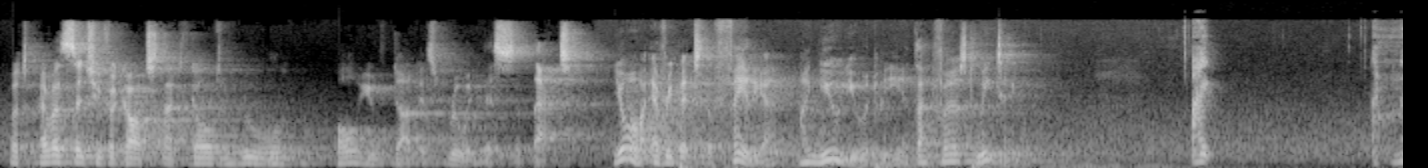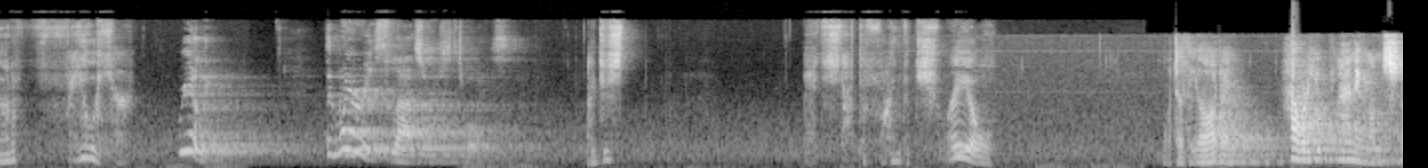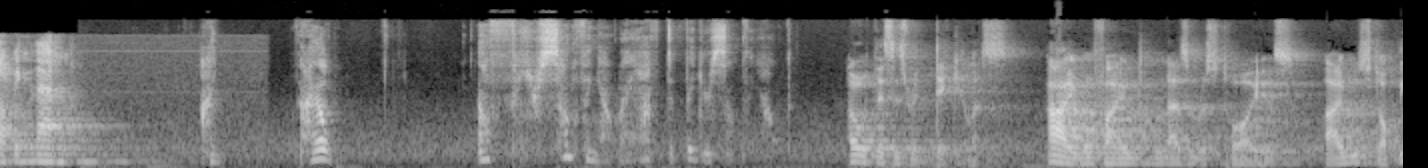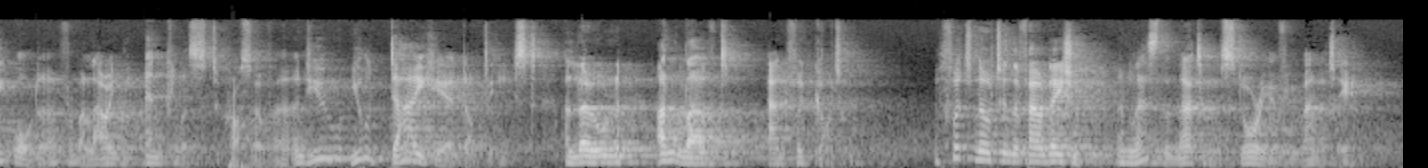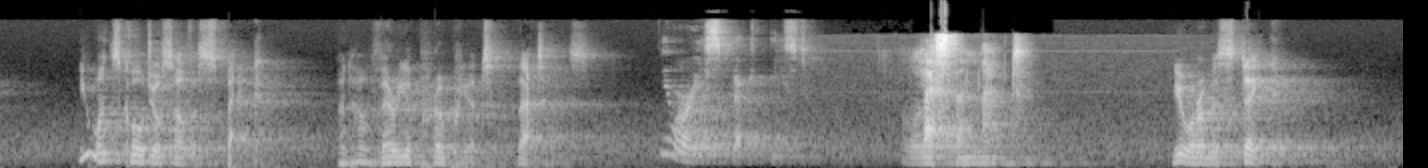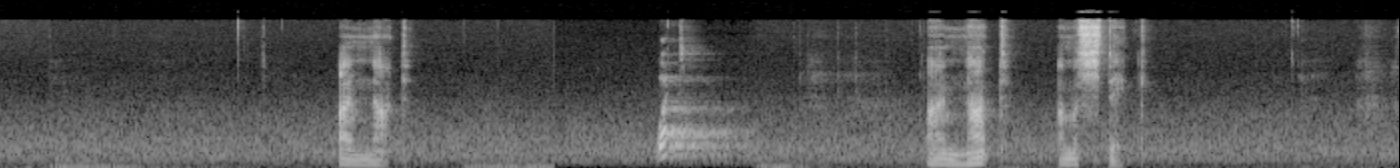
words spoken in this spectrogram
But ever since you forgot that golden rule, all you've done is ruin this and that. You're every bit the failure I knew you would be at that first meeting. I. I'm not a failure. Really? Then where is Lazarus' toys? I just. I just have to find the trail. What of the Order? How are you planning on stopping them? I. I'll. I'll figure something out. I have to figure something out. Oh, this is ridiculous. I will find Lazarus toys. I will stop the Order from allowing the Endless to cross over, and you, you'll die here, Dr. East, alone, unloved, and forgotten. A footnote in the Foundation, and less than that in the story of humanity. You once called yourself a speck, and how very appropriate that is. You are a speck east. Less than that. You are a mistake. I'm not. What? I'm not a mistake.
